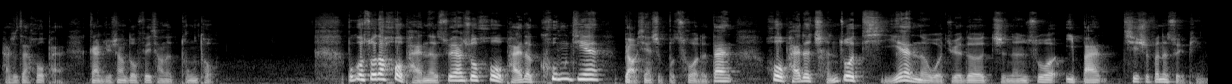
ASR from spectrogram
还是在后排，感觉上都非常的通透。不过说到后排呢，虽然说后排的空间表现是不错的，但后排的乘坐体验呢，我觉得只能说一般，七十分的水平。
